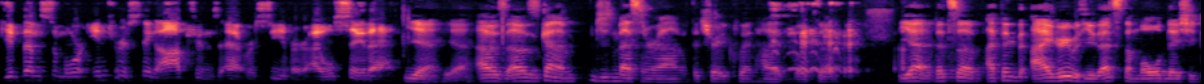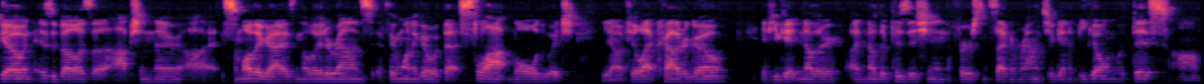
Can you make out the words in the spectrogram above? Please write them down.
give them some more interesting options at receiver. I will say that. Yeah, yeah. I was I was kind of just messing around with the Trey Quinn hype, but uh, yeah, that's uh, I think that, I agree with you. That's the mold they should go, and Isabella's an option there. Uh, some other guys in the later rounds, if they want to go with that slot mold, which you know, if you let Crowder go, if you get another another position in the first and second rounds, you're going to be going with this. Um,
